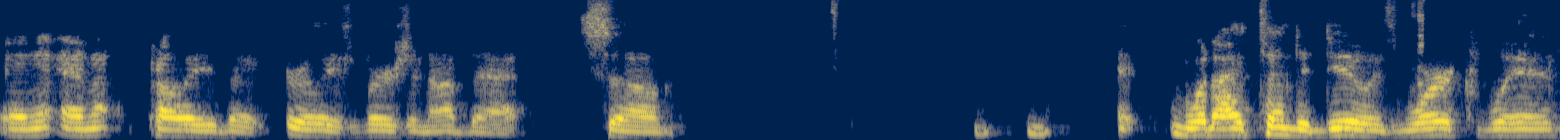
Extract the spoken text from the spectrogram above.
and and probably the earliest version of that. So what I tend to do is work with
